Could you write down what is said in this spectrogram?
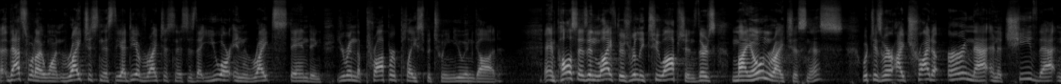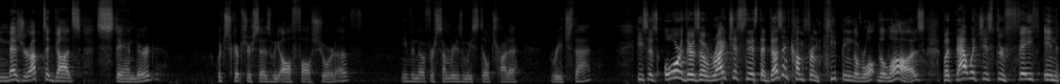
Uh, that's what I want. Righteousness, the idea of righteousness is that you are in right standing. You're in the proper place between you and God. And Paul says in life, there's really two options there's my own righteousness, which is where I try to earn that and achieve that and measure up to God's standard, which scripture says we all fall short of, even though for some reason we still try to reach that. He says, or there's a righteousness that doesn't come from keeping the, the laws, but that which is through faith in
